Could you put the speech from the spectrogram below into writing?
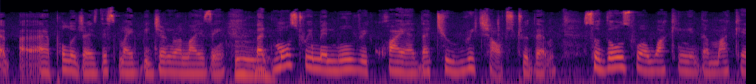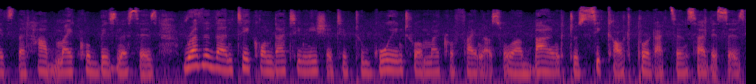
I, I apologize, this might be generalizing, hmm. but most women will require that you reach out to them. So those who are working in the markets that have micro businesses, rather than take on that initiative to go into a microfinance or a bank to seek out products and services,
